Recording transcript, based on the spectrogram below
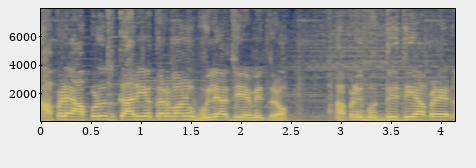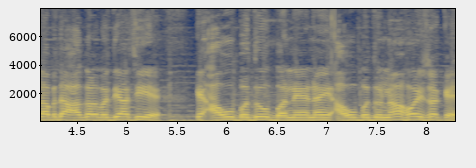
આપણે આપણું જ કાર્ય કરવાનું ભૂલ્યા છીએ મિત્રો. આપણી બુદ્ધિથી આપણે એટલા બધા આગળ વધ્યા છીએ કે આવું બધું બને નહીં, આવું બધું ના હોઈ શકે.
